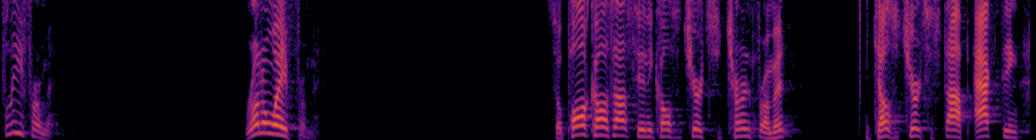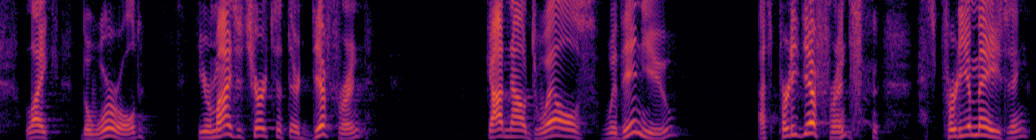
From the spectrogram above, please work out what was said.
Flee from it. Run away from it. So Paul calls out sin, he calls the church to turn from it. He tells the church to stop acting like the world. He reminds the church that they're different. God now dwells within you. That's pretty different. That's pretty amazing.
